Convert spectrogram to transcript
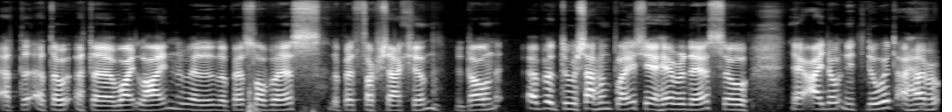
at the at the at the white line where the pit stop is, the pit stop section. Down up into seventh place. Yeah, here it is. So yeah, I don't need to do it. I have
